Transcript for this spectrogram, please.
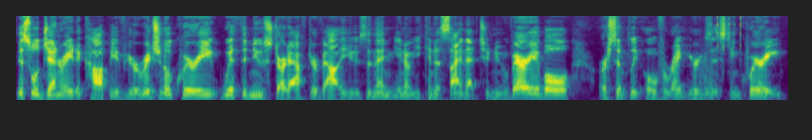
This will generate a copy of your original query with the new start after values, and then you know you can assign that to a new variable or simply overwrite your existing query.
